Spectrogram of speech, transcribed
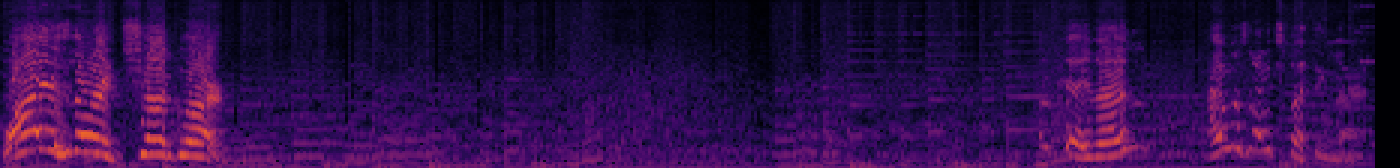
Why is there a juggler? Okay then. I was not expecting that.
